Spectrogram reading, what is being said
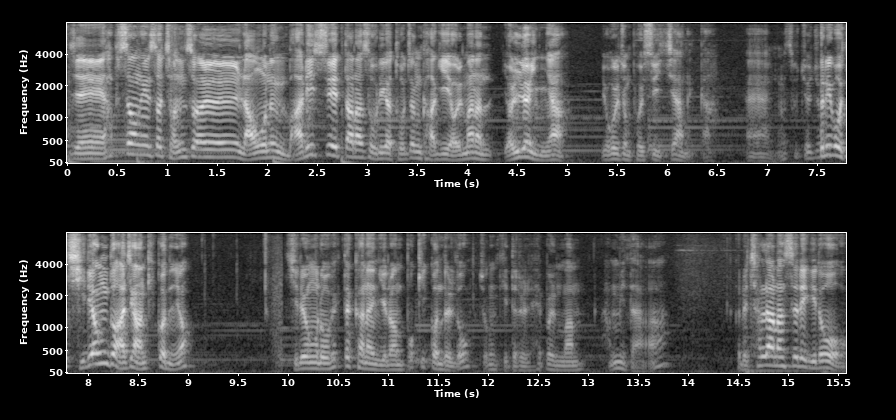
이제 합성해서 전설 나오는 마리수에 따라서 우리가 도전 각이 얼마나 열려 있냐 요걸 좀 볼 수 있지 않을까. 좀- 그리고 지령도 아직 안 켰거든요. 지령으로 획득하는 이런 뽑기권들도 조금 기대를 해볼 만 합니다. 그리고 찬란한 쓰레기도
